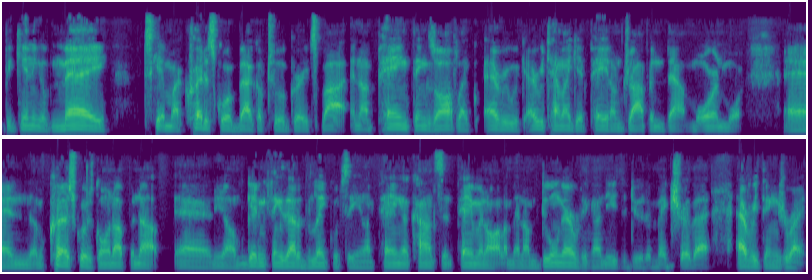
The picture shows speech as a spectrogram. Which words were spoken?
beginning of May to get my credit score back up to a great spot. And I'm paying things off like every week. Every time I get paid, I'm dropping down more and more. And my credit score is going up and up. And, you know, I'm getting things out of delinquency and I'm paying a constant payment on them. And I'm doing everything I need to do to make sure that everything's right.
